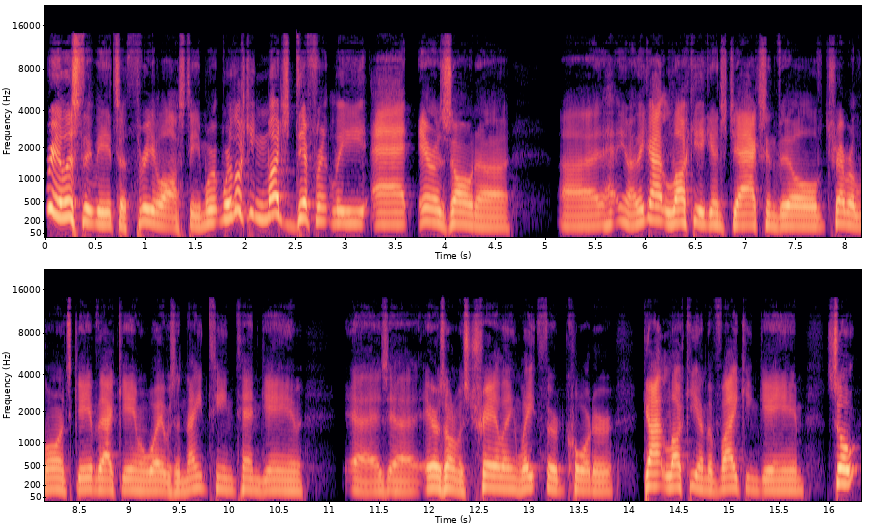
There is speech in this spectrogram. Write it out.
realistically, it's a three loss team. We're, we're looking much differently at Arizona. Uh, you know, they got lucky against Jacksonville. Trevor Lawrence gave that game away. It was a 19 10 game as uh, Arizona was trailing late third quarter. Got lucky on the Viking game. So,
